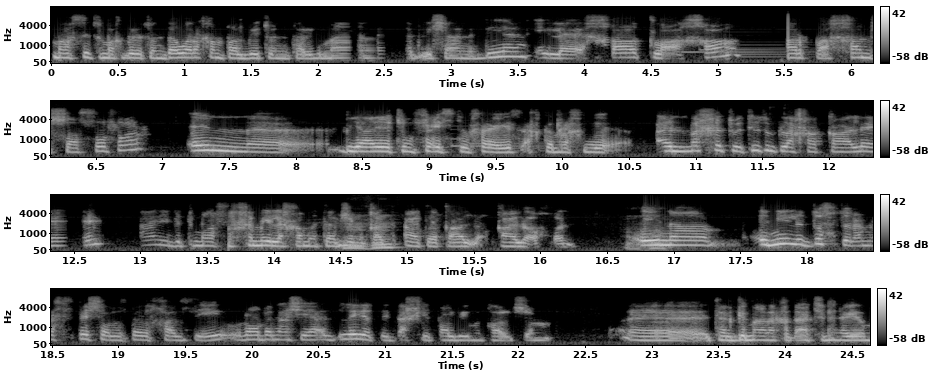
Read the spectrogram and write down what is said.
ما صيت مخبرتون دورة رقم طلبيتون ترجمان بلشان الدين إلى خاط لا خا أربعة خمسة صفر. إن بيايتون فيس تو فيس أختم رخني أن مخت وتيتم بلا قالي أني بتماس خميلة خمة ترجم قد آتي قال قال أخن إنا إني للدكتور عمل سبيشال زي خزي ورابع أشياء ليطي دخي طلبي مترجم ترجمانة قد أتمنى يوم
